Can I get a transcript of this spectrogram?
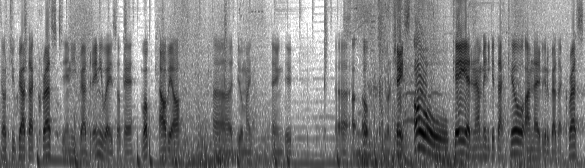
Don't you grab that crest? And you grabbed it anyways. Okay, well, I'll be off. Uh, doing my thing, dude. Uh, uh, oh, you want to chase? Oh, okay, I did not mean to get that kill. I'm not even gonna grab that crest.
